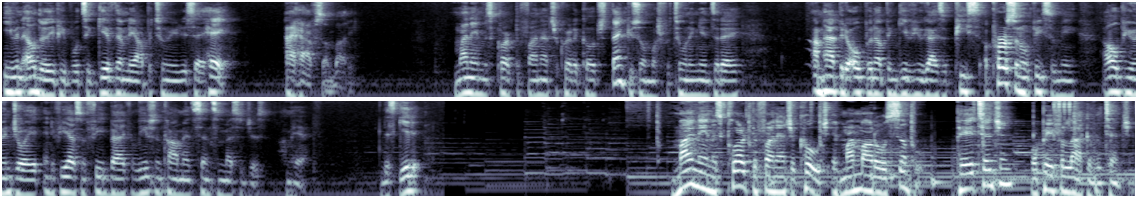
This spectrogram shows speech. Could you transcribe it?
even elderly people to give them the opportunity to say, hey, I have somebody. My name is Clarck, the financial credit coach. Thank you so much for tuning in today. I'm happy to open up and give you guys a piece, a personal piece of me. I hope you enjoy it. And if you have some feedback, leave some comments, send some messages. I'm here. Let's get it. My name is Clarck, the financial coach, and my motto is simple pay attention or pay for lack of attention.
